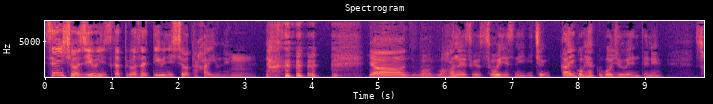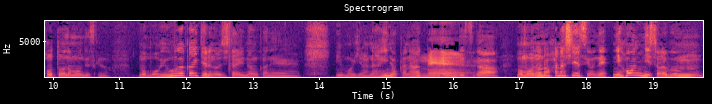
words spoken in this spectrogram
選手は自由に使ってくださいっていうにしては高いよね、いうん。やーわわかんないですけどすごいですね。一1回550円ってね相当なもんですけどもう模様が描いてるの自体なんかねいもういらないのかなって思うんですが、まあ、物の話ですよね。日本にその分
